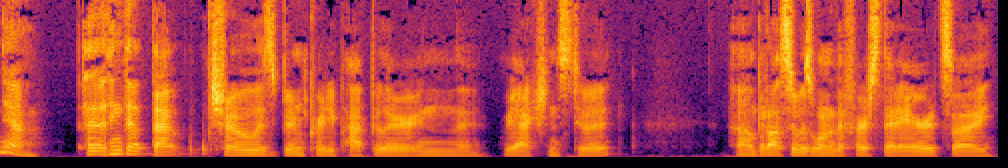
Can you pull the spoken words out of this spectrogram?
yeah, I think that that show has been pretty popular in the reactions to it, um, but also was one of the first that aired, so I, it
